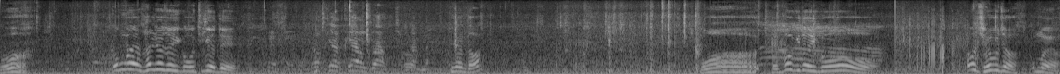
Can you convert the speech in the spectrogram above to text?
와 엄마야 살려줘 이거 어떻게 해야 돼 그냥, 그냥 봐. 잠깐만. 그냥 나? 와 대박이다 이거 어 재보자 엄마야.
